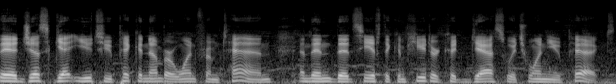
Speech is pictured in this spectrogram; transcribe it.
They'd just get you to pick a number one from 10, and then they'd see if the computer could guess which one you picked.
